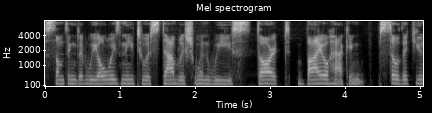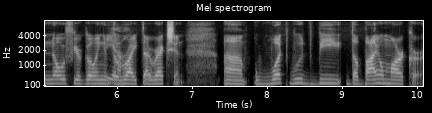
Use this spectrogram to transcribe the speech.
something that we always need to establish when we start biohacking so that you know if you're going in Yeah. the right direction. Um, what would be the biomarker?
